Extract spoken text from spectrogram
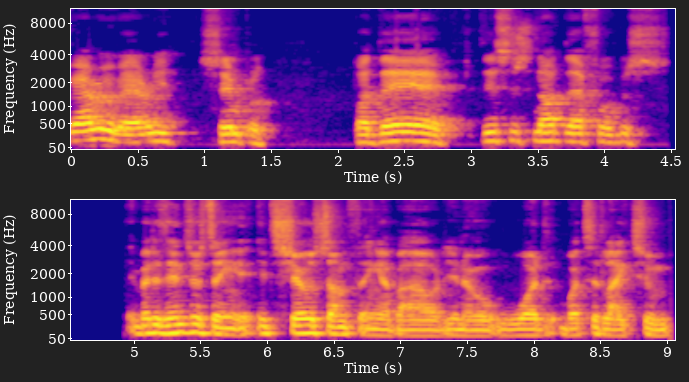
very, very simple, but they this is not their focus. But it's interesting. It shows something about you know what what's it like to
